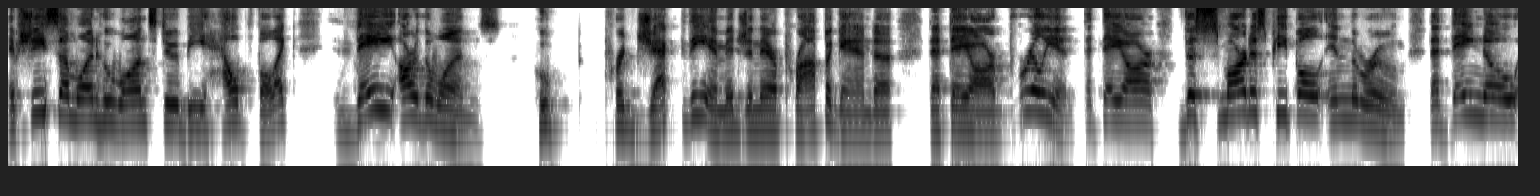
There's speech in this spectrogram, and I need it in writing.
if she's someone who wants to be helpful, like they are the ones who project the image in their propaganda that they are brilliant, that they are the smartest people in the room, that they know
